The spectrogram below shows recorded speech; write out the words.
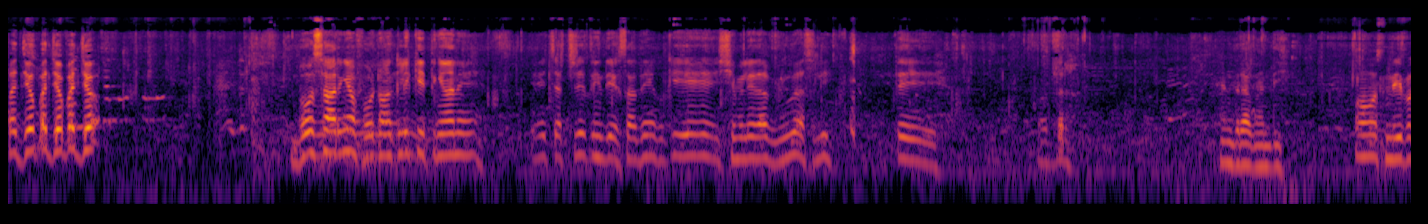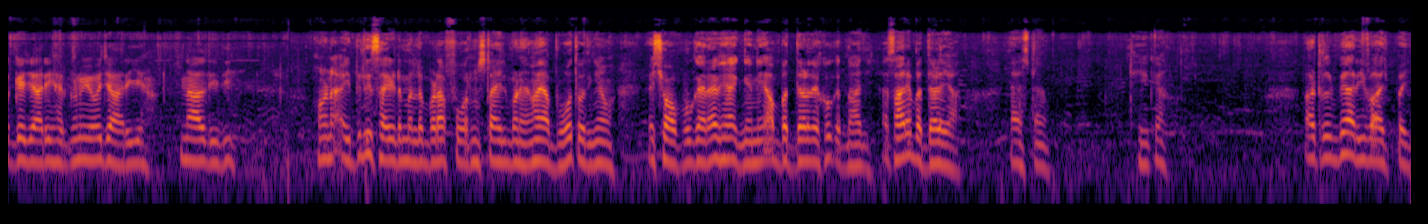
ਭੱਜੋ ਭੱਜੋ ਭੱਜੋ। ਬਹੁਤ ਸਾਰੀਆਂ ਫੋਟੋਆਂ ਕਲਿੱਕ ਕੀਤੀਆਂ ਨੇ। ਇਹ ਚਰਚ 'ਚ ਤੁਸੀਂ ਦੇਖ ਸਕਦੇ ਹੋ ਕਿਉਂਕਿ ਇਹ ਸ਼ਿਮਲੇ ਦਾ ਵਿਊ ਹੈ ਅਸਲੀ। ਤੇ ਉਧਰ ਇੰਦਰਾ ਗਾਂਧੀ। ਉਹ ਸੰਦੀਪ ਅੱਗੇ ਜਾ ਰਹੀ, ਹਰਗੁਣ ਵੀ ਉਹ ਜਾ ਰਹੀ ਆ, ਨਾਲ ਦੀਦੀ। ਹੁਣ ਇਧਰਲੀ ਸਾਈਡ ਮਤਲਬ ਬੜਾ ਫੋਰਨ ਸਟਾਈਲ ਬਣਿਆ ਹੋਇਆ, ਬਹੁਤ ਵਧੀਆ ਵਾ। ਇਹ ਸ਼ਾਪ ਵਗੈਰਾ ਵੀ ਹੈਗੀਆਂ ਨੇ। ਆ ਬੱਦਲ ਦੇਖੋ ਕਿਦਾਂ ਜੀ। ਇਹ ਸਾਰੇ ਬੱਦਲ ਆ, ਇਸ ਟਾਈਮ ਠੀਕ ਆ। ਅਟਲ ਬਿਹਾਰੀ ਵਾਜਪਾਈ।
